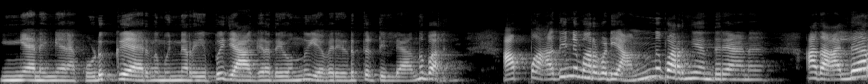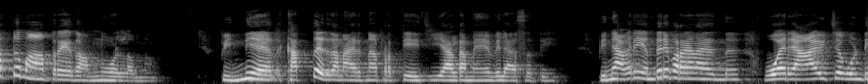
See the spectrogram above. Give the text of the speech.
ഇങ്ങനെ ഇങ്ങനെ കൊടുക്കുകയായിരുന്നു മുന്നറിയിപ്പ് ജാഗ്രതയൊന്നും ഇവരെടുത്തിട്ടില്ല എന്ന് പറഞ്ഞു. അപ്പോൾ അതിന് മറുപടി അന്ന് പറഞ്ഞ എന്തിനാണ്? അത് അലേർട്ട് മാത്രമേ തന്നുള്ളൂ പിന്നെ കത്തെഴുതണമായിരുന്നു പ്രത്യേകിച്ച് ഇയാളുടെ മേവിലാസത്തിൽ. പിന്നെ അവർ എന്തൊരു പറയണമായിരുന്നു? ഒരാഴ്ച കൊണ്ട്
